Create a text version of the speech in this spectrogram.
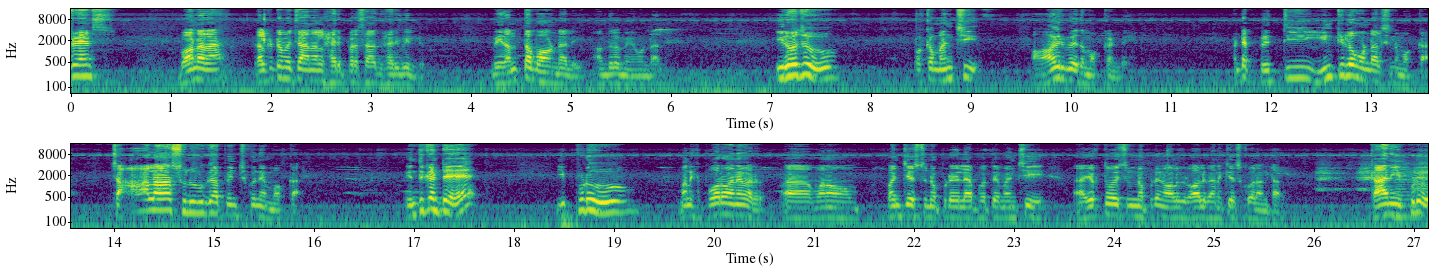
ఫ్రెండ్స్ బాగున్నారా? Welcome to my channel Hariprasad Harivillu. మీరంతా బాగుండాలి అందులో మేము ఉండాలి. ఈరోజు ఒక మంచి ఆయుర్వేద మొక్క అండి. అంటే ప్రతి ఇంటిలో ఉండాల్సిన మొక్క చాలా సులువుగా పెంచుకునే మొక్క. ఎందుకంటే ఇప్పుడు మనకి పూర్వం అనేవారు మనం పనిచేస్తున్నప్పుడే లేకపోతే మంచి యుక్త వయసు ఉన్నప్పుడే నాలుగు రాళ్ళు వెనకేసుకోవాలంటారు. కానీ ఇప్పుడు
